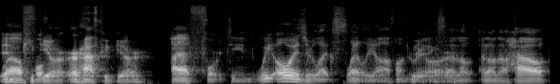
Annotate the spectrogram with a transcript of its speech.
in Well, PPR or half PPR. I have 14. We always are like slightly off on the ratings. I don't I don't know how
